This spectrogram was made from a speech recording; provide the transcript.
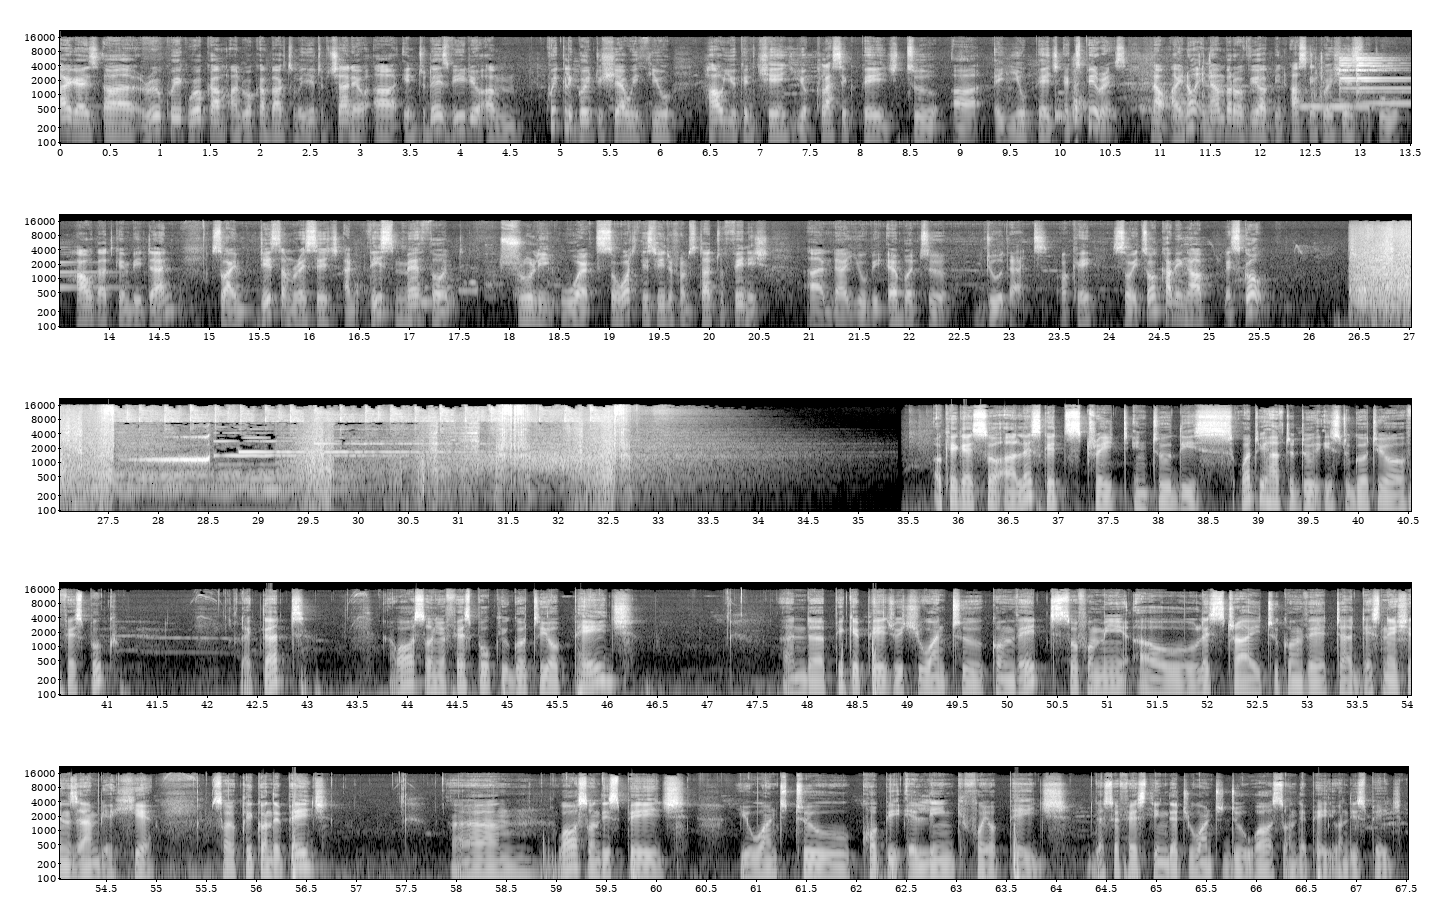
Hi guys, uh, real quick, welcome and welcome back to my YouTube channel. Uh, in today's video, I'm quickly going to share with you how you can change your classic page to uh, a new page experience. Now, I know a number of you have been asking questions to how that can be done. So I did some research and this method truly works. So watch this video from start to finish and uh, you'll be able to do that. Okay, so it's all coming up. Let's go. Okay guys so uh, let's get straight into this. What you have to do is to go to your facebook like that. Once on your facebook you go to your page and uh, pick a page which you want to convert. So for me I'll, let's try to convert uh, destination zambia here. So I'll click on the page. Um, whilst on this page you want to copy a link for your page that's the first thing that you want to do whilst on the page on this page.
